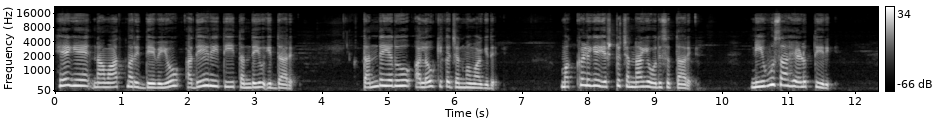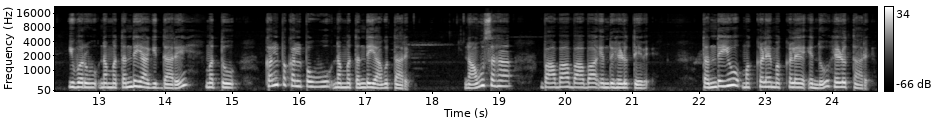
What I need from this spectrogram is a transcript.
ಹೇಗೆ ನಾವು ಆತ್ಮರಿದ್ದೇವೆಯೋ ಅದೇ ರೀತಿ ತಂದೆಯೂ ಇದ್ದಾರೆ. ತಂದೆಯದು ಅಲೌಕಿಕ ಜನ್ಮವಾಗಿದೆ. ಮಕ್ಕಳಿಗೆ ಎಷ್ಟು ಚೆನ್ನಾಗಿ ಓದಿಸುತ್ತಾರೆ. ನೀವು ಸಹ ಹೇಳುತ್ತೀರಿ ಇವರು ನಮ್ಮ ತಂದೆಯಾಗಿದ್ದಾರೆ ಮತ್ತು ಕಲ್ಪಕಲ್ಪವೂ ನಮ್ಮ ತಂದೆಯಾಗುತ್ತಾರೆ. ನಾವು ಸಹ ಬಾಬಾ ಬಾಬಾ ಎಂದು ಹೇಳುತ್ತೇವೆ. ತಂದೆಯೂ ಮಕ್ಕಳೇ ಮಕ್ಕಳೇ ಎಂದು ಹೇಳುತ್ತಾರೆ.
